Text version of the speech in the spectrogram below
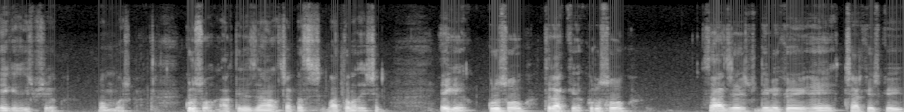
Ege'de hiçbir şey yok. Bomboş. Kuru soğuk. Akdeniz'den alçak basınç atlamadığı için. Ege kuru soğuk. Trakya kuru soğuk. Sadece Demirköy, e, Çerkezköy,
